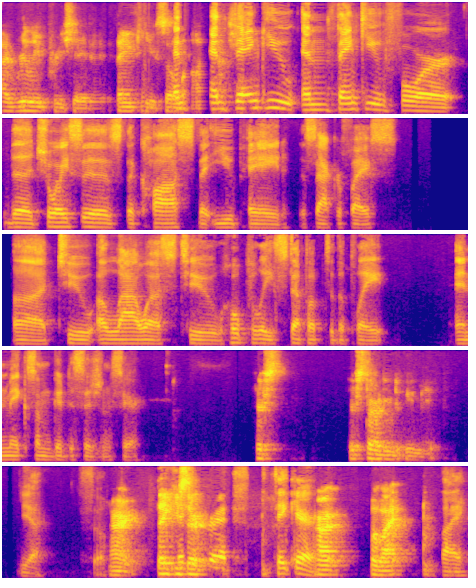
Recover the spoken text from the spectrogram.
I really appreciate it. Thank you so and much. and thank you and thank you for the choices, the costs that you paid, the sacrifice uh, to allow us to hopefully step up to the plate and make some good decisions here. they're, they're starting to be made. Yeah. So All right. Thank you, Thank sir. Chris. Take care. All right. Bye bye. Bye.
